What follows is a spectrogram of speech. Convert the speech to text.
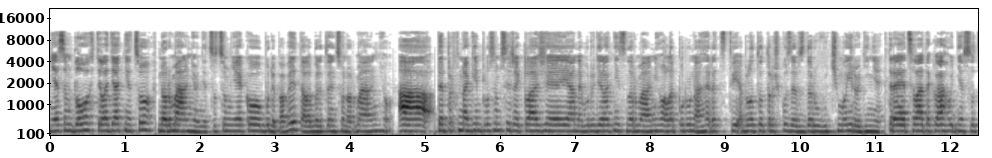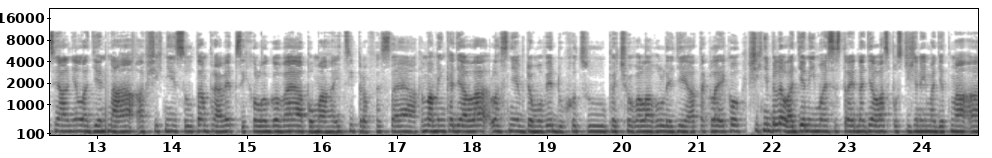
Já jsem dlouho chtěla dělat něco normálního, něco, co mě jako bude bavit, ale bude to něco normálního. A teprve na Gimplu jsem si řekla, že já nebudu dělat nic normálního, ale půjdu na herectví a bylo to trošku ze vzdoru vůči mojí rodině, která je celá taková hodně sociálně laděná a všichni jsou tam právě psychologové a pomáhající profese a maminka dělala vlastně v domově důchodců, pečovala o lidi a takhle jako všichni byli laděný. Moje sestra jedna dělala s postiženýma dětma a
